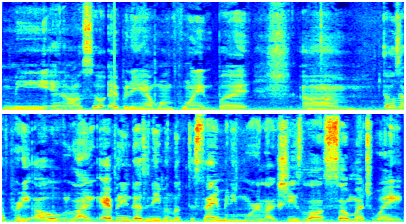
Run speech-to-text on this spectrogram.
me and also ebony at one point but um those are pretty old. Like Ebony doesn't even look the same anymore. Like she's lost so much weight.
